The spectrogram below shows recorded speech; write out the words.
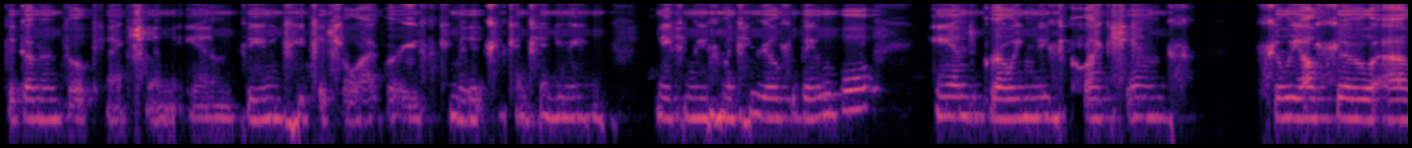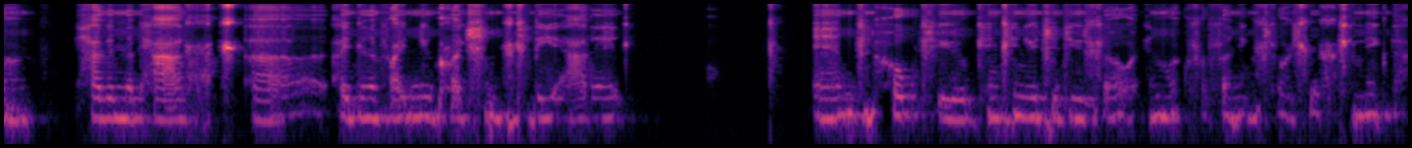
the GovInfo Connection and the UNT Digital Library is committed to continuing making these materials available and growing these collections. So we also um, have in the past uh, identified new collections to be added and hope to continue to do so and look for funding sources to make that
